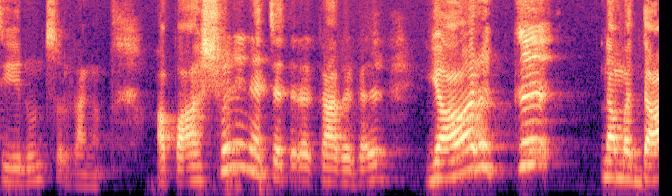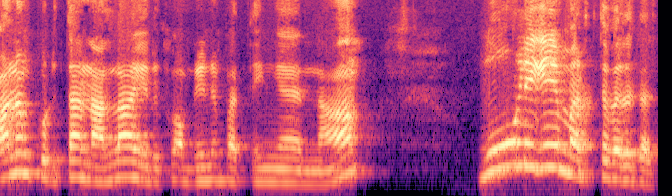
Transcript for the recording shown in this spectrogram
தீரும்னு சொல்றாங்க. அப்ப அஸ்வினி நட்சத்திரக்காரர்கள் யாருக்கு நம்ம தானம் கொடுத்தா நல்லா இருக்கும் அப்படின்னு பார்த்தீங்கன்னா மூலிகை மருத்துவர்கள்.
